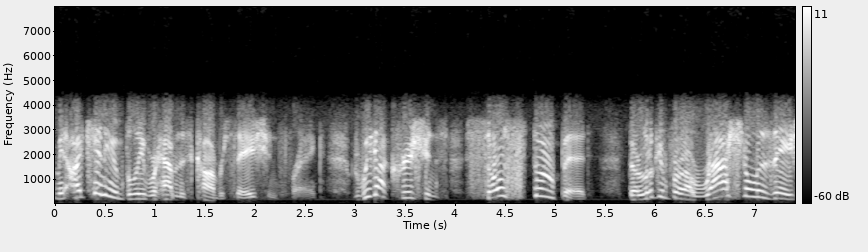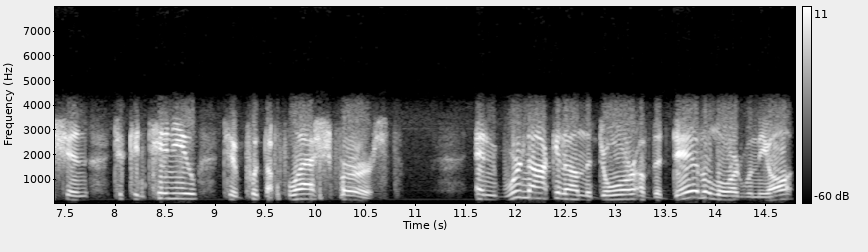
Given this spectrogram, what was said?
I mean, I can't even believe we're having this conversation, Frank. We got Christians so stupid, they're looking for a rationalization to continue to put the flesh first. And we're knocking on the door of the day of the Lord when the all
